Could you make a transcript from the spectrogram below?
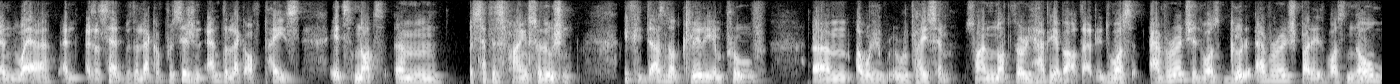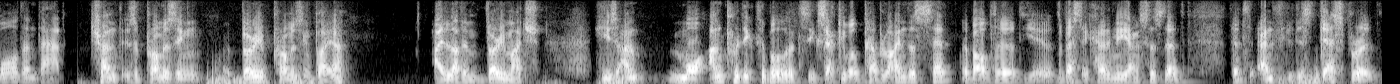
and where. And as I said, with the lack of precision and the lack of pace, it's not um, a satisfying solution. If he does not clearly improve, um, I would re- replace him. So I'm not very happy about that. It was average, it was good average, but it was no more than that. Trent is a promising, very promising player. I love him very much. He's un- more unpredictable. That's exactly what Pep Lijnders said about the the, uh, the best academy youngsters. That that Anfield is desperate,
